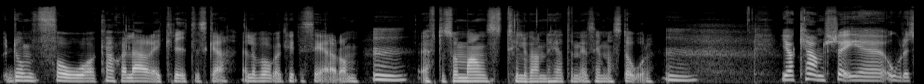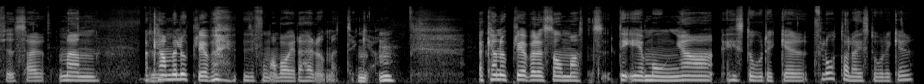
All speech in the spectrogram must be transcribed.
de få kanske lärare är kritiska eller vågar kritisera dem eftersom manstillvändheten är så himla stor. Jag kanske är orättvis här, men jag kan väl uppleva, det får man vara i det här rummet tycker jag. Jag kan uppleva det som att det är många historiker, förlåt alla historiker,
